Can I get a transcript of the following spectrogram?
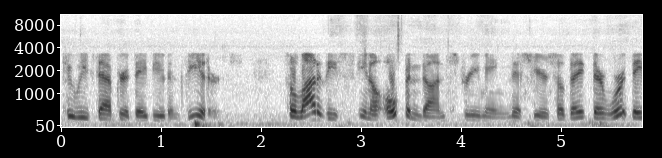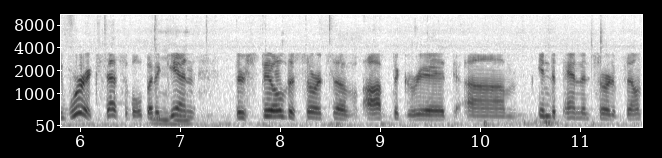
two weeks after it debuted in theaters. So a lot of these, you know, opened on streaming this year. So they there were they were accessible, but again, they're still the sorts of off the grid, um, independent sort of film.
